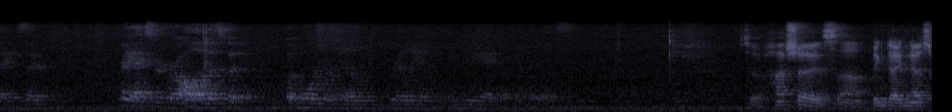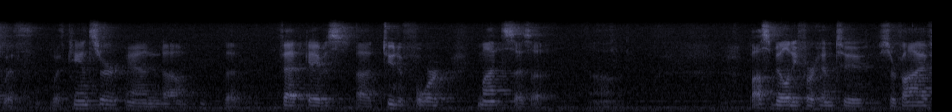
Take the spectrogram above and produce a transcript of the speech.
thing. So pray extra for all of us, but, but more for him, really, and and being able to handle this. So Hasha is uh, being diagnosed with, with cancer, and um, the vet gave us uh, two to four months as a um, possibility for him to survive.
